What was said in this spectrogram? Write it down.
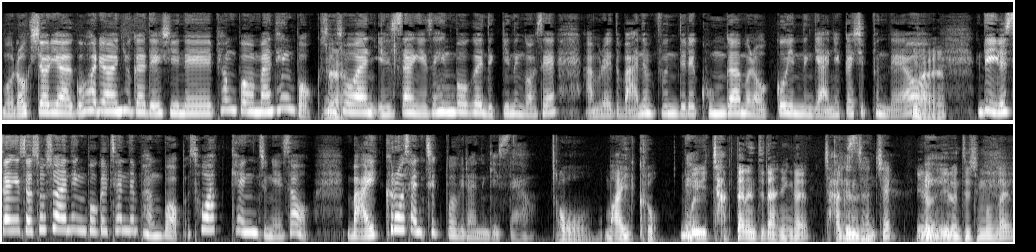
뭐 럭셔리하고 화려한 휴가 대신에 평범한 행복, 네. 소소한 네. 일상에서 행복을 느끼는 것에 아무래도 많은 분들의 공감을 얻고 있는 게 아닐까 싶은데요. 네. 근데 일상에서 소소한 행복을 찾는 방법, 소확행 중에서 마이크로 산책법이라는 게 있어요. 오, 마이크로. 네. 뭐이 작다는 뜻 아닌가요? 작은 그렇습니다. 산책? 이런 네. 이런 뜻인 건가요?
